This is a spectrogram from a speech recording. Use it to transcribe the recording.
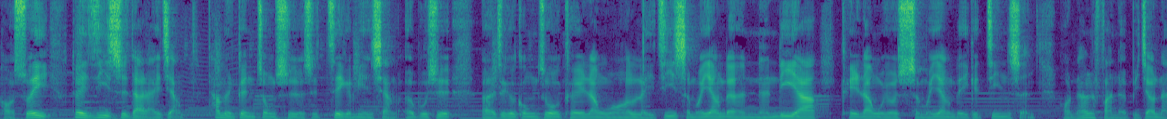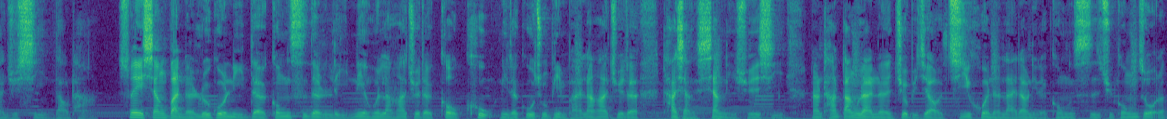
好，所以对 Z 世代来讲，他们更重视的是这个面向，而不是呃这个工作可以让我累积什么样的能力啊，可以让我有什么样的一个精神。哦，那反而比较难去吸引到他。所以相反的，如果你的公司的理念会让他觉得够酷，你的雇主品牌让他觉得他想向你学习，那他当然呢就比较有机会呢来到你的公司去工作了。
